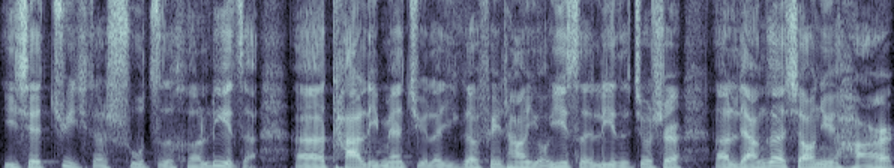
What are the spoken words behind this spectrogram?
一些具体的数字和例子。呃，他里面举了一个非常有意思的例子，就是呃两个小女孩，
